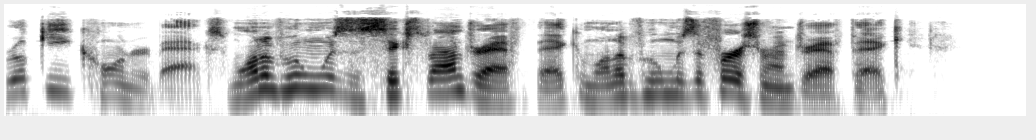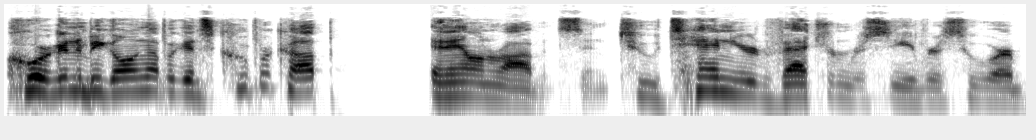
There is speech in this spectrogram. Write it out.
rookie cornerbacks, one of whom was a sixth round draft pick and one of whom was a first round draft pick, who are going to be going up against Cooper Kupp and Allen Robinson, two tenured veteran receivers who are.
